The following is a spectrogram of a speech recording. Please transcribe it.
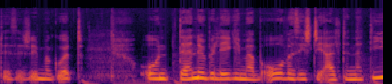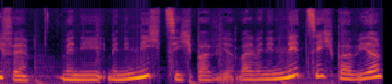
Das ist immer gut. Und dann überlege ich mir aber, oh, was ist die Alternative, wenn ich, wenn ich nicht sichtbar werde? Weil wenn ich nicht sichtbar werde,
